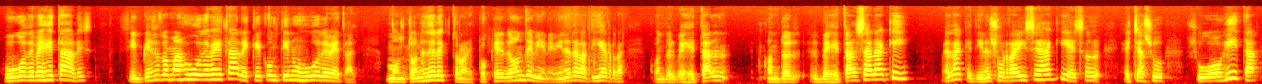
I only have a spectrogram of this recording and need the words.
jugo de vegetales. Si empieza a tomar jugo de vegetales, ¿qué contiene un jugo de vegetal? Montones de electrones. porque ¿De dónde viene? Viene de la tierra. Cuando el vegetal, cuando el, vegetal sale aquí, ¿verdad? Que tiene sus raíces aquí, echa su, su, hojita,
